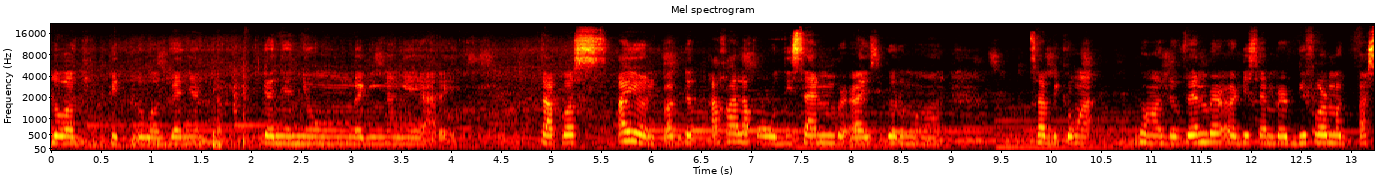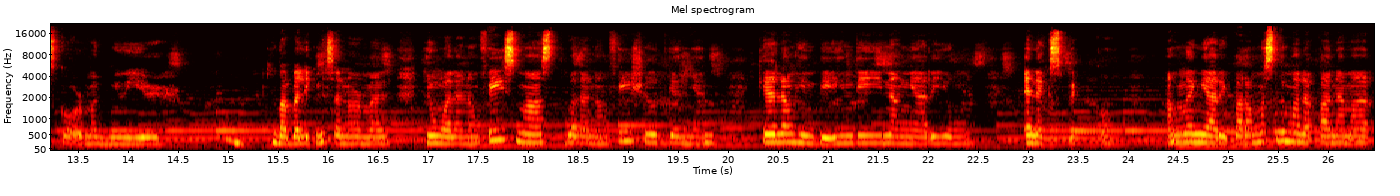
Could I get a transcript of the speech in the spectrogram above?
luwag, higpit, luwag, ganyan. Ganyan yung naging nangyayari. Tapos, ayun, pag akala ko December, ay siguro mga, sabi ko nga, mga November or December before magpasko or mag New Year. Babalik na sa normal. Yung wala ng face mask, wala ng face shield, ganyan. Kaya lang hindi, hindi nangyari yung in-expect ko. Ang nangyari, parang mas lumala pa na ma-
